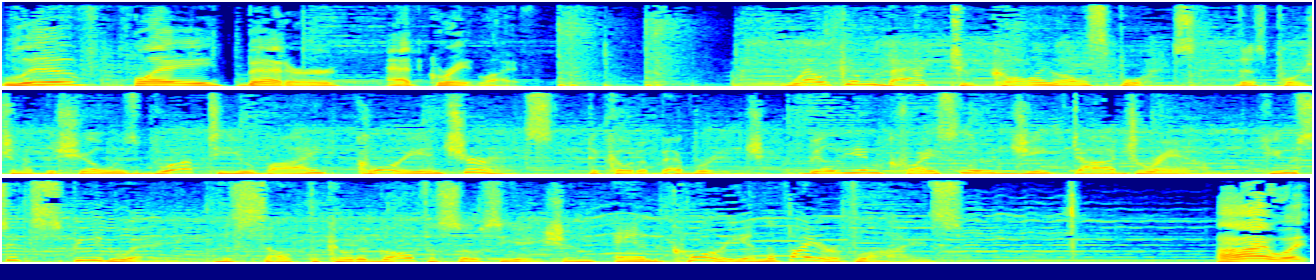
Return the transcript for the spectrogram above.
Live, play better at Great Life. Welcome back to Calling All Sports. This portion of the show is brought to you by Corey Insurance, Dakota Beverage, Billion Chrysler Jeep Dodge Ram, Huset Speedway, the South Dakota Golf Association, and Corey and the Fireflies. Hi, wait.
